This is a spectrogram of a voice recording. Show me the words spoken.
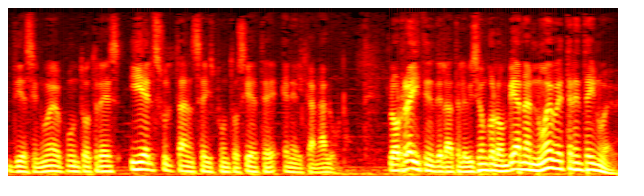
19.3, y el Sultán, 6.7 en el Canal 1. Los ratings de la televisión colombiana, 9.39.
